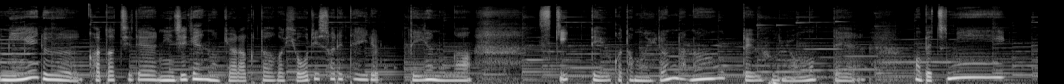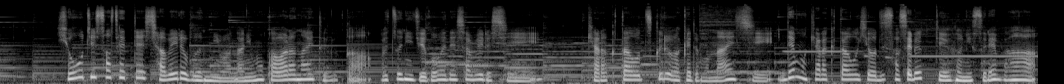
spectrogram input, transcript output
見える形で二次元のキャラクターが表示されているっていうのが好きっていう方もいるんだなっていうふうに思って、まあ、別に表示させて喋る分には何も変わらないというか別に地声で喋るしキャラクターを作るわけでもないしでもキャラクターを表示させるっていう風にすれば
